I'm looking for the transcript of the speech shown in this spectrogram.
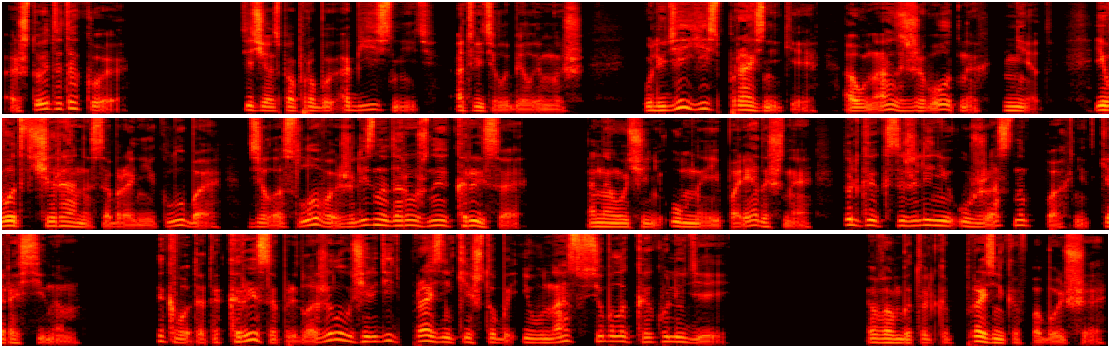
А что это такое?» «Сейчас попробую объяснить», — ответила белая мышь. «У людей есть праздники, а у нас, животных, нет. И вот вчера на собрании клуба взяла слово железнодорожная крыса. Она очень умная и порядочная, только, к сожалению, ужасно пахнет керосином. Так вот, эта крыса предложила учредить праздники, чтобы и у нас все было как у людей». «Вам бы только праздников побольше»,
